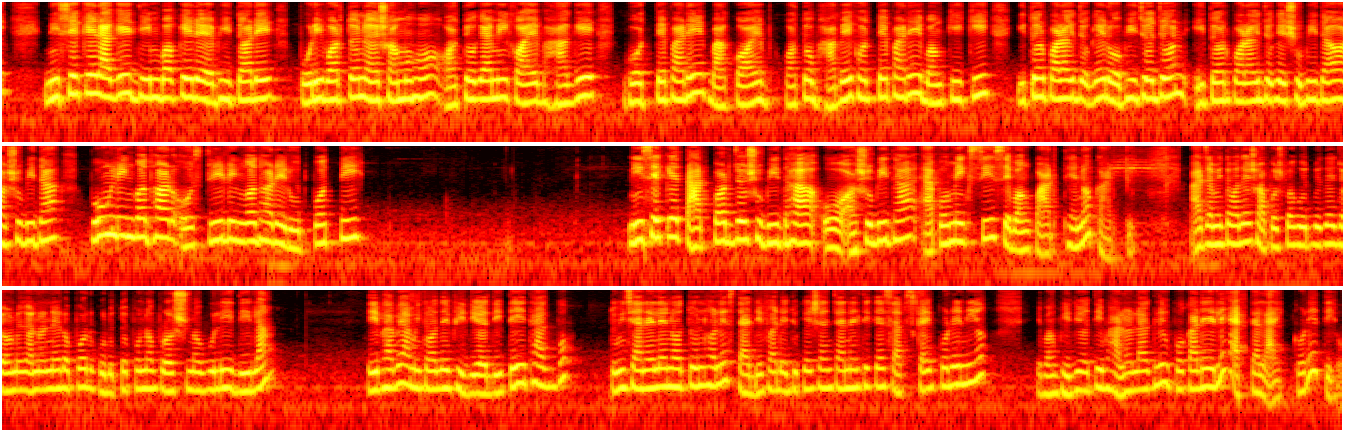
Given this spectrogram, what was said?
নিষেকের আগে ডিম্বকের ভিতরে পরিবর্তন সমূহ অটোগ্যামি কয় ভাগে ঘটতে পারে বা কয় কতভাবে ঘটতে পারে এবং কি কি? ইতর পরাগযোগের অভিযোজন, ইতর পরাগযোগের সুবিধা, অসুবিধা পুংলিঙ্গধর ও স্ত্রীলিঙ্গধরের উৎপত্তি। নিষেকের তাৎপর্য, সুবিধা ও অসুবিধা, অ্যাপোমিক্সিস এবং পার্থেনোকার্পি আজ আমি তোমাদের সপুষ্পক উদ্ভিদের যৌন জননের ওপর গুরুত্বপূর্ণ প্রশ্নগুলি দিলাম। এভাবে আমি তোমাদের ভিডিও দিতেই থাকব। তুমি চ্যানেলে নতুন হলে স্টাডি ফর এডুকেশন চ্যানেলটিকে সাবস্ক্রাইব করে নিও এবং ভিডিওটি ভালো লাগলে উপকারে এলে একটা লাইক করে দিও।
